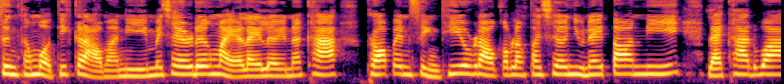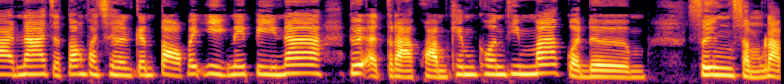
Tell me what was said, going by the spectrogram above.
ซึ่งทั้งหมดที่กล่าวมานี้ไม่ใช่เรื่องใหม่อะไรเลยนะคะ เพราะเป็นสิ่งที่เรากำลังเผชิญอยู่ในตอนนี้ และคาดว่าน่าจะต้องเผชิญกันต่อไปอีกในปีหน้า ด้วยอัตราความเข้มข้นที่มากกว่าเดิม ซึ่งสำหรับ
